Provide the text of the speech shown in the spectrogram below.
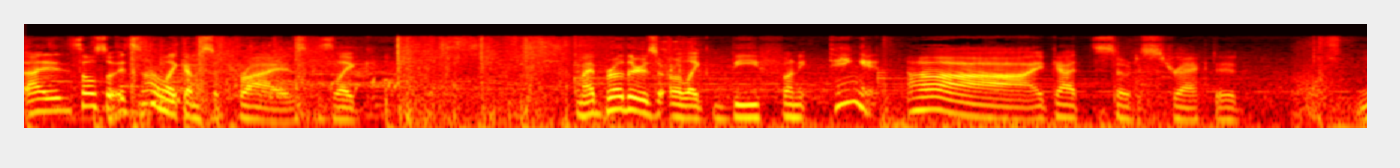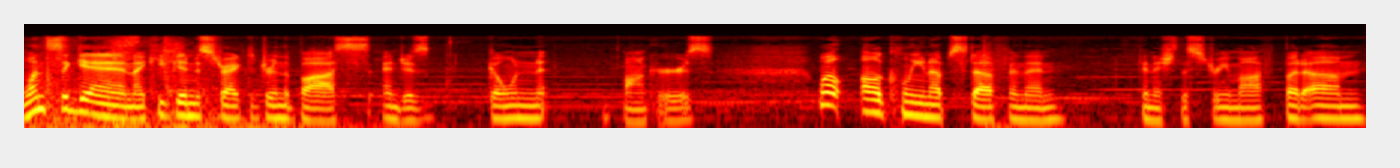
It's also. It's not like I'm surprised because like my brothers are like the funny. Dang it! Ah, I got so distracted. Once again, I keep getting distracted during the boss and just going bonkers. Well, I'll clean up stuff and then finish the stream off. But um,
